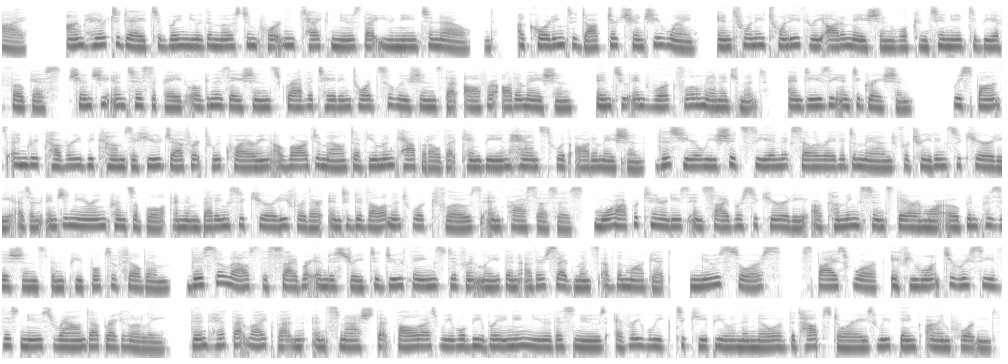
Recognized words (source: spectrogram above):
Hi. I'm here today to bring you the most important tech news that you need to know. According to Dr. Chinchi Wang, in 2023 automation will continue to be a focus. Chinchi anticipate organizations gravitating toward solutions that offer automation, end-to-end workflow management, and easy integration. Response and recovery becomes a huge effort requiring a large amount of human capital that can be enhanced with automation. This year we should see an accelerated demand for treating security as an engineering principle and embedding security further into development workflows and processes. More opportunities in cybersecurity are coming since there are more open positions than people to fill them. This allows the cyber industry to do things differently than other segments of the market. News source Spiceworks. If you want to receive this news roundup regularly, then hit that like button and smash that follow as we will be bringing you this news every week to keep you in the know of the top stories we think are important.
